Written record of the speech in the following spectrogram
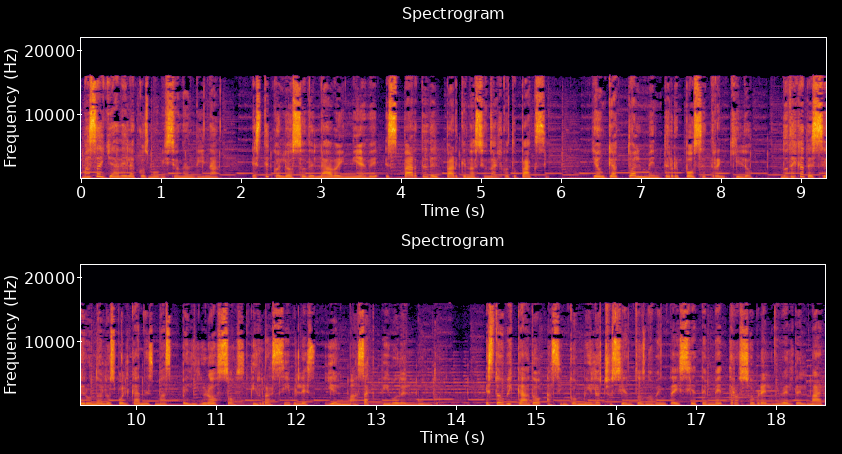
Más allá de la cosmovisión andina, este coloso de lava y nieve es parte del Parque Nacional Cotopaxi, y aunque actualmente repose tranquilo, no deja de ser uno de los volcanes más peligrosos, irascibles y el más activo del mundo. Está ubicado a 5.897 metros sobre el nivel del mar,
